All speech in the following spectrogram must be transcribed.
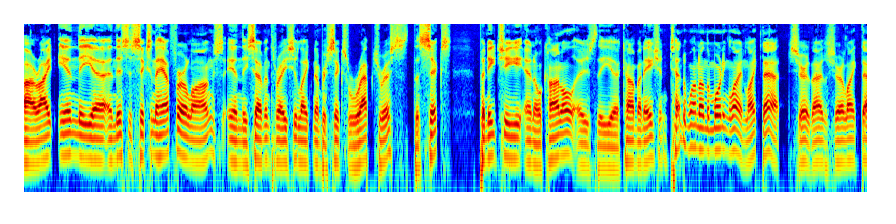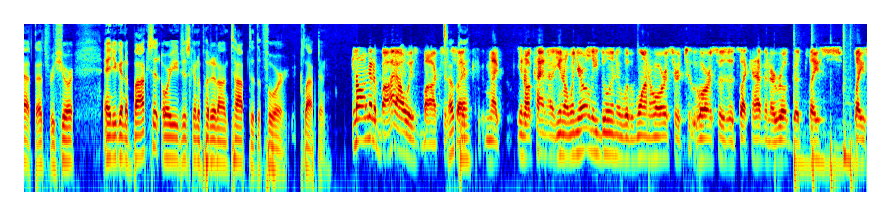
All right, in the uh, and this is six and a half furlongs in the seventh race. You like number six, Rapturous, the six. Panici and O'Connell is the uh, combination. Ten to one on the morning line, like that. Sure, that sure like that. That's for sure. And you're going to box it, or you're just going to put it on top to the four, Clapton. No, I'm going to buy. I always box. It's Okay. like like you know, kind of you know, when you're only doing it with one horse or two horses, it's like having a real good place place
